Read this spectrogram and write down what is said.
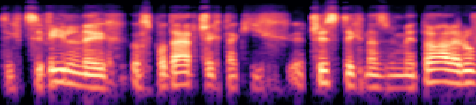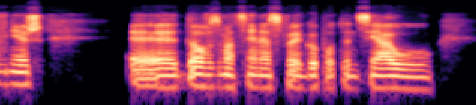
tych cywilnych, gospodarczych, takich czystych, nazwijmy to, ale również e, do wzmacniania swojego potencjału Y,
